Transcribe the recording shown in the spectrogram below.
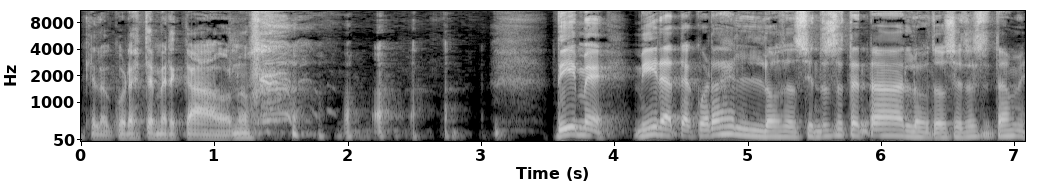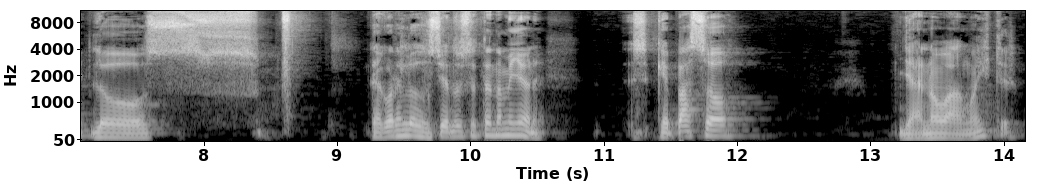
qué locura este mercado, ¿no? Dime, mira, ¿te acuerdas de los 270, los 270, los... ¿Te acuerdas de los 270 millones? ¿Qué pasó? Ya no van, ¿oíste?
